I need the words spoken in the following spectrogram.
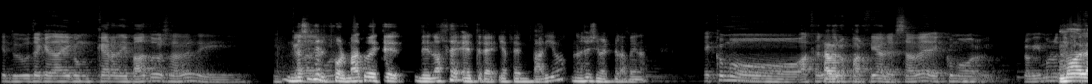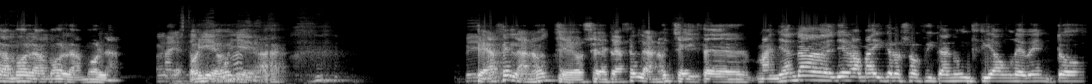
Que tú te quedas ahí con cara de pato, ¿sabes? Y. no sé si el formato este de no hacer E3 y hacer varios, no sé si merece la pena. Es como hacerlo A de ver. los parciales, ¿sabes? Es como. Lo te Mola, mola, mola, mola. Oye, Oye, bien, oye, pero- ah, te hacen la noche, o sea, te hacen la noche. Dices, mañana llega Microsoft y te anuncia un evento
